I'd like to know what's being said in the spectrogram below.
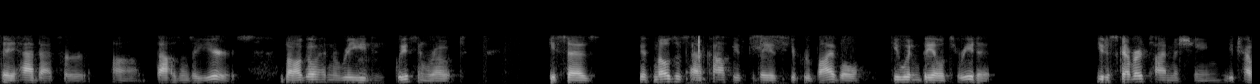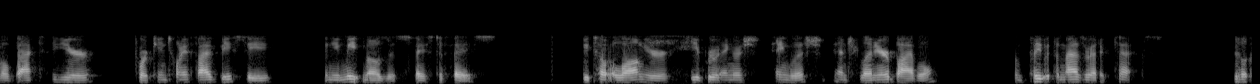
they had that for um, thousands of years. But I'll go ahead and read Gleason wrote. He says, if Moses had a copy of today's Hebrew Bible, he wouldn't be able to read it. You discover a time machine, you travel back to the year 1425 BC, and you meet Moses face to face. You tote along your Hebrew English English interlinear Bible, complete with the Masoretic text. You look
